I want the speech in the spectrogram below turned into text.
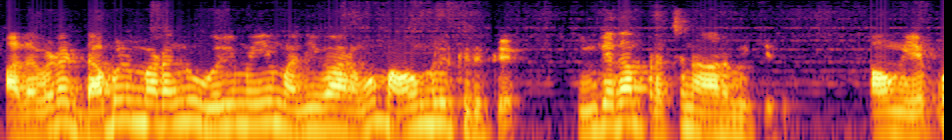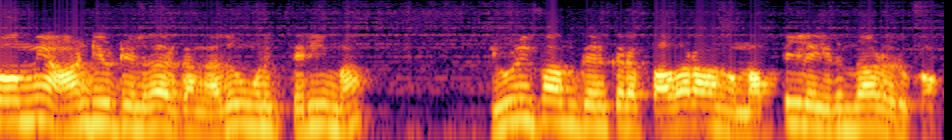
அதை விட டபுள் மடங்கு உரிமையும் அதிகாரமும் அவங்களுக்கு இருக்கு. இங்கதான் பிரச்சனை ஆரம்பிக்குது. அவங்க எப்பவுமே ஆன் டியூட்டியில தான் இருக்காங்க. அது உங்களுக்கு தெரியுமா? யூனிஃபார்முக்கு இருக்கிற பவர் அவங்க மப்டியில இருந்தாலும் இருக்கும்.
